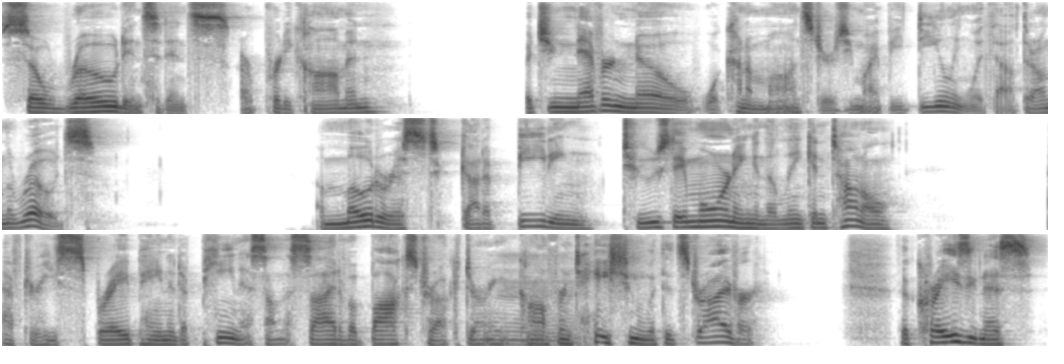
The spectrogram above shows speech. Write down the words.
So, road incidents are pretty common, but you never know what kind of monsters you might be dealing with out there on the roads. A motorist got a beating Tuesday morning in the Lincoln Tunnel after he spray painted a penis on the side of a box truck during a Mm. confrontation with its driver. The craziness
